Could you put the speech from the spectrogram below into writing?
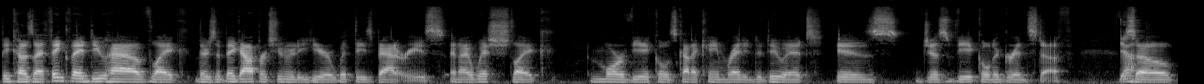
because I think they do have like there's a big opportunity here with these batteries and I wish like more vehicles kind of came ready to do it is just vehicle to grid stuff. Yeah. So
